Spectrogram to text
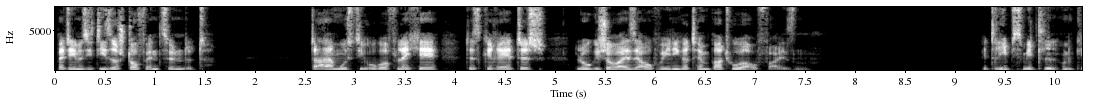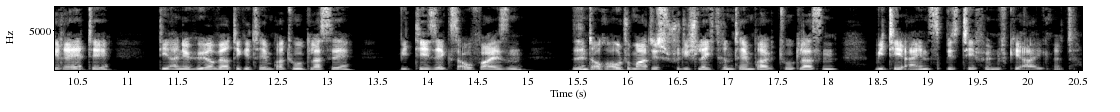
bei dem sich dieser Stoff entzündet. Daher muss die Oberfläche des Gerätes logischerweise auch weniger Temperatur aufweisen. Betriebsmittel und Geräte, die eine höherwertige Temperaturklasse wie T6 aufweisen, sind auch automatisch für die schlechteren Temperaturklassen wie T1 bis T5 geeignet.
